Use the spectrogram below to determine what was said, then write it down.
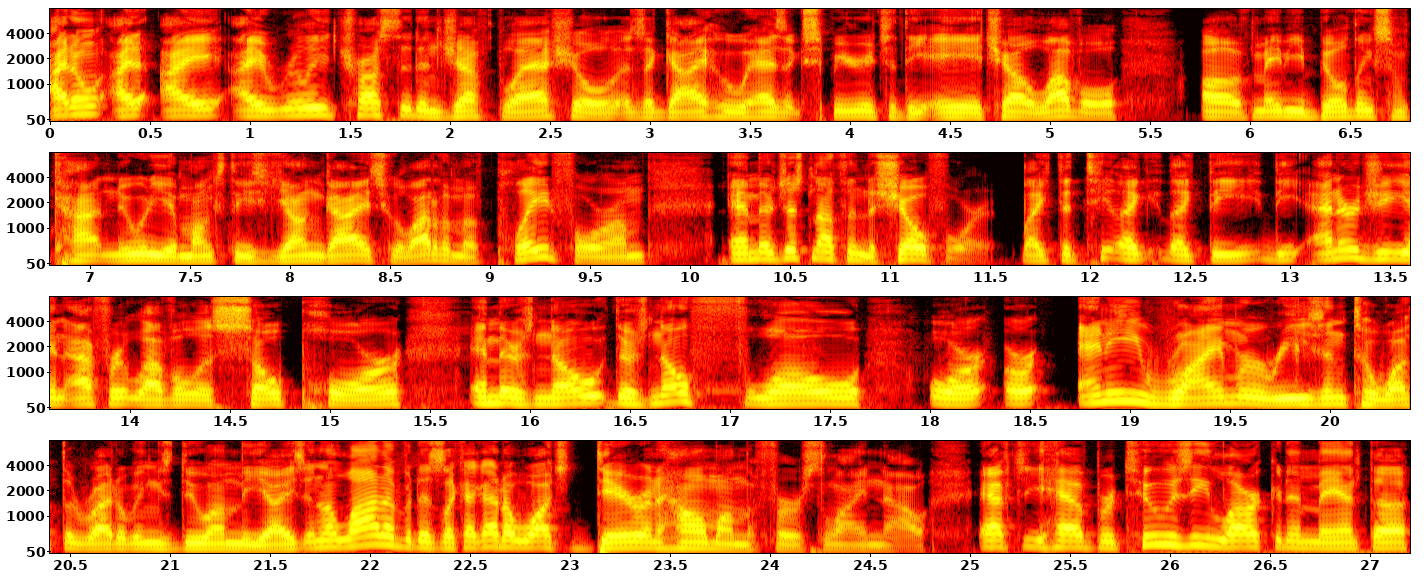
I don't, I, I, I really trusted in Jeff Blashill as a guy who has experience at the AHL level of maybe building some continuity amongst these young guys who a lot of them have played for him and there's just nothing to show for it. Like the te- like like the the energy and effort level is so poor and there's no there's no flow or or any rhyme or reason to what the Red Wings do on the ice. And a lot of it is like I got to watch Darren Helm on the first line now. After you have Bertuzzi, Larkin and Mantha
